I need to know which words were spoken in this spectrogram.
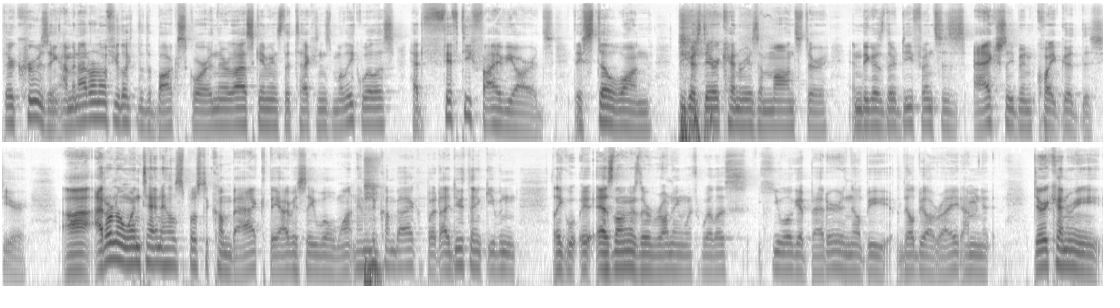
they're cruising. I mean, I don't know if you looked at the box score in their last game against the Texans. Malik Willis had 55 yards. They still won because Derrick Henry is a monster and because their defense has actually been quite good this year. Uh, I don't know when Tannehill's supposed to come back. They obviously will want him to come back, but I do think even like as long as they're running with Willis, he will get better and they'll be they'll be all right. I mean, Derrick Henry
